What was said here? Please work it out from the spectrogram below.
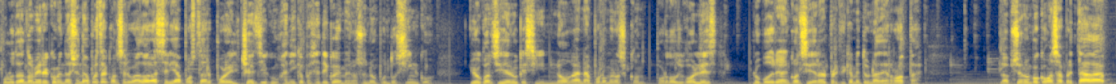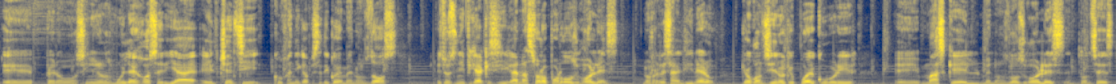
Por lo tanto, mi recomendación de apuesta conservadora sería apostar por el Chelsea con handicap asiático de menos 1.5. Yo considero que si no gana por lo menos por dos goles, lo podrían considerar prácticamente una derrota. La opción un poco más apretada, eh, pero sin irnos muy lejos, sería el Chelsea con handicap asiático de menos 2. Esto significa que si gana solo por dos goles, nos regresan el dinero. Yo considero que puede cubrir eh, más que el menos dos goles, entonces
